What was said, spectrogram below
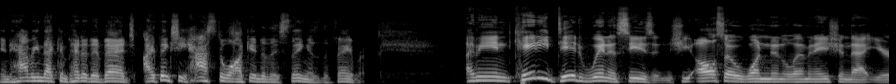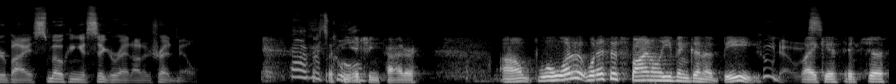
and having that competitive edge, I think she has to walk into this thing as the favorite. I mean, Katie did win a season. She also won an elimination that year by smoking a cigarette on a treadmill. Oh, that's cool. The itching powder. Um, well, what what is this final even gonna be? Who knows? Like, is it just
